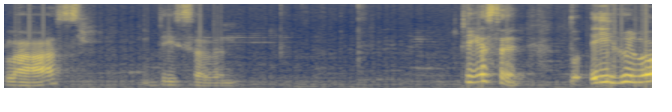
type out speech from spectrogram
প্লাস ডি সেভেন ঠিক আছে? তো এই হলো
